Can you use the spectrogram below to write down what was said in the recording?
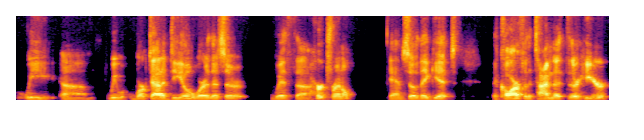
we um, we worked out a deal where there's a with uh, Hertz Rental, and so they get the car for the time that they're here.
